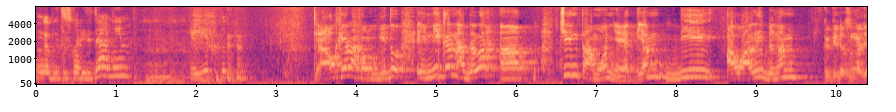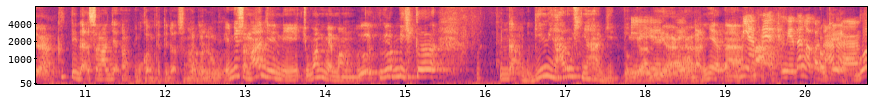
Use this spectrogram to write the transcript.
nggak begitu suka dijajanin Hmm. kayak gitu Ya oke lah kalau begitu. Ini kan adalah uh, cinta monyet yang diawali dengan ketidaksengajaan. ketidaksengajaan eh, bukan ketidaksengajaan ini sengaja nih cuman memang le- lebih ke nggak begini harusnya gitu Nggak Iya niat. sih. nggak niat nah, Niatnya- nah, niatnya nggak pacaran. oke gua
